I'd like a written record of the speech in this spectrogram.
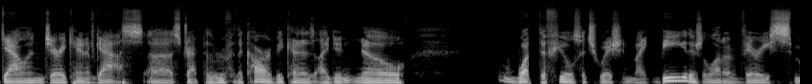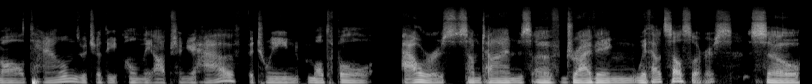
gallon jerry can of gas uh, strapped to the roof of the car because I didn't know what the fuel situation might be. There's a lot of very small towns, which are the only option you have between multiple hours sometimes of driving without cell service. So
